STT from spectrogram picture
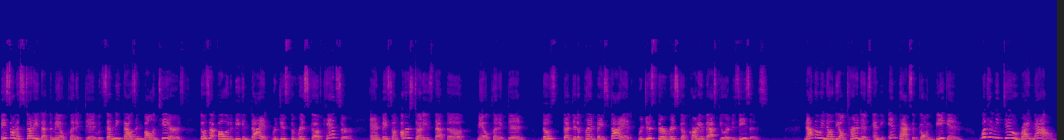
Based on a study that the Mayo Clinic did with 70,000 volunteers, those that followed a vegan diet reduced the risk of cancer. And based on other studies that the Mayo Clinic did, those that did a plant-based diet reduced their risk of cardiovascular diseases. Now that we know the alternatives and the impacts of going vegan, what can we do right now?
